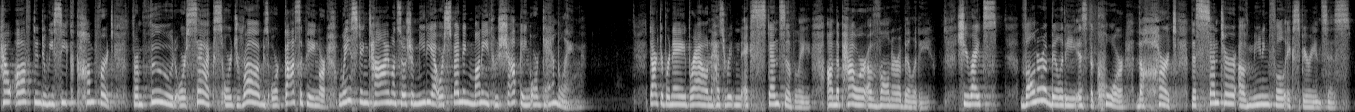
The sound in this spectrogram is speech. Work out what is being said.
How often do we seek comfort from food or sex or drugs or gossiping or wasting time on social media or spending money through shopping or gambling? Dr. Brene Brown has written extensively on the power of vulnerability. She writes, Vulnerability is the core, the heart, the center of meaningful experiences.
